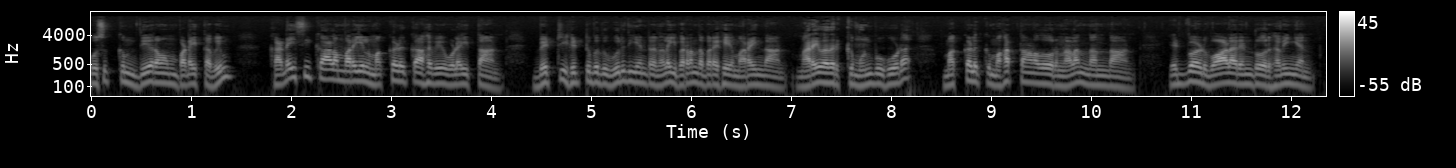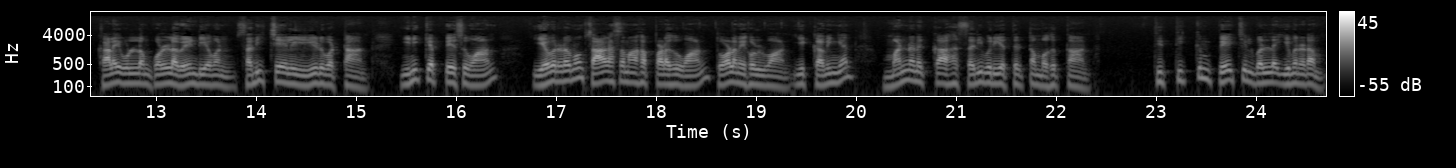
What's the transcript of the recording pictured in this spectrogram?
பொசுக்கும் தீரமும் படைத்தவும் கடைசி காலம் வரையில் மக்களுக்காகவே உழைத்தான். வெற்றி கிட்டுவது உறுதி என்ற நிலை பிறந்த பிறகே மறைந்தான். மறைவதற்கு முன்பு கூட மக்களுக்கு மகத்தானதோர் நலன் தந்தான். எட்வர்டு வாலர் என்றொரு கவிஞன் கலை உள்ளம் கொள்ள வேண்டியவன் சதிச்செயலில் ஈடுபட்டான். இனிக்கப் பேசுவான் எவரிடமும் சாகசமாக பழகுவான் தோழமை கொள்வான். இக்கவிஞன் மன்னனுக்காக சரிபுரிய திட்டம் வகுத்தான். தித்திக்கும் பேச்சில் வல்ல இவனிடம்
